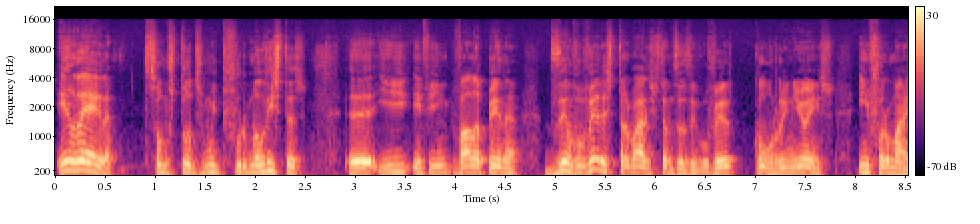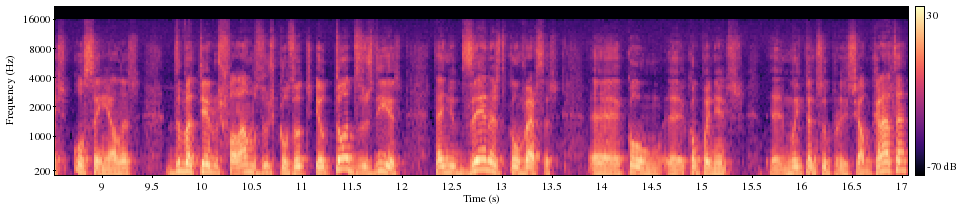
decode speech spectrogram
Em regra, somos todos muito formalistas Uh, e, enfim, vale a pena desenvolver este trabalho que estamos a desenvolver, com reuniões informais ou sem elas, debatermos, falarmos uns com os outros. Eu, todos os dias, tenho dezenas de conversas uh, com uh, companheiros militantes do Partido Social Democrata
